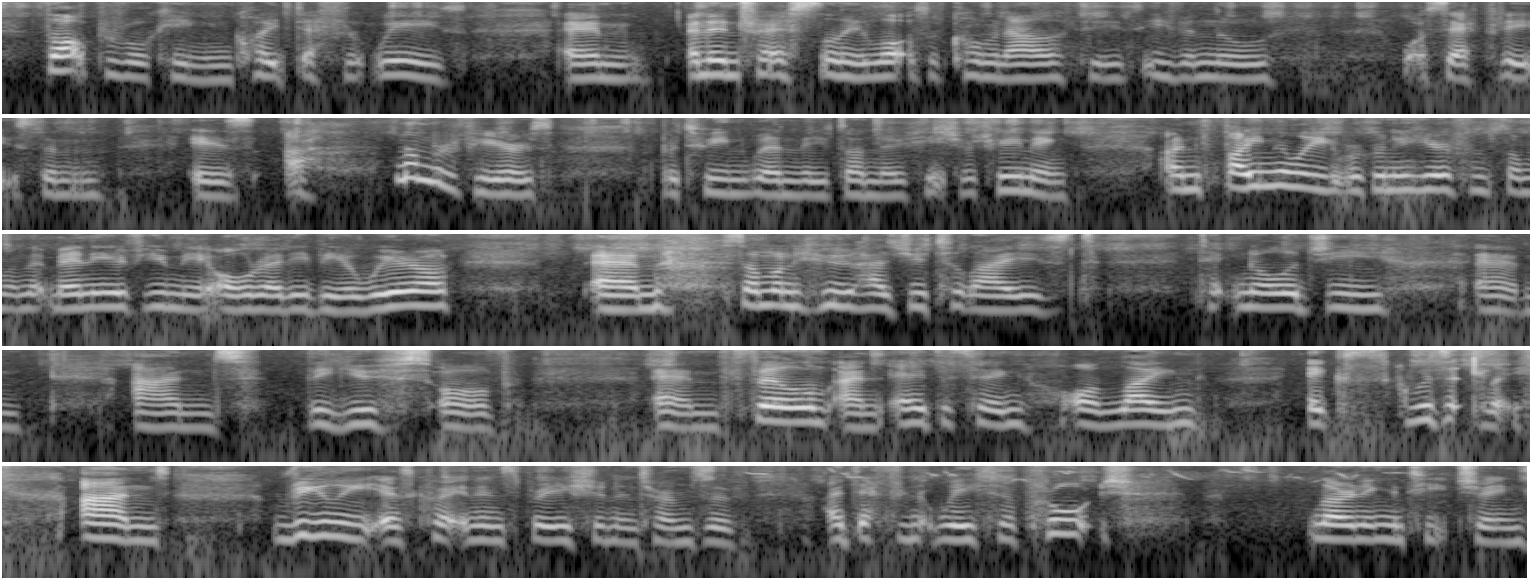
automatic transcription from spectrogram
thought provoking in quite different ways. Um, and interestingly, lots of commonalities, even though what separates them is a number of years between when they've done their teacher training. And finally, we're going to hear from someone that many of you may already be aware of, um, someone who has utilised technology um, and the use of um, film and editing online exquisitely and really is quite an inspiration in terms of a different way to approach learning and teaching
